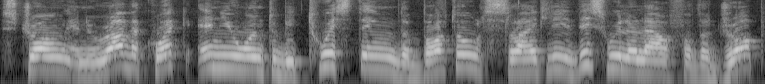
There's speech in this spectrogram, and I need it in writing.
strong and rather quick and you want to be twisting the bottle slightly. This will allow for the drop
